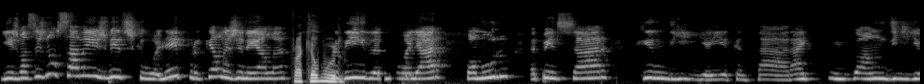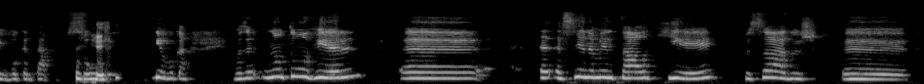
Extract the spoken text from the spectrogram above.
E as vocês não sabem as vezes que eu olhei por aquela janela, para aquele muro. perdida, no olhar para o muro, a pensar que um dia ia cantar, ai, um dia vou cantar para pessoas, um dia vou cantar. Não estão a ver uh, a, a, cena mental que é, passados uh,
